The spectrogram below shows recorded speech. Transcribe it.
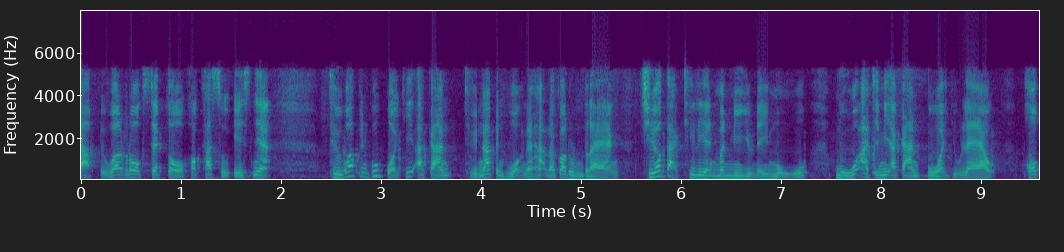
ดับ หรือว่าโรค streptococcus suis เนี่ยถือว่าเป็นผู้ป่วยที่อาการถือน่าเป็นห่วงนะฮะแล้วก็รุนแรง เชื้อแบคทีเรียมันมีอยู่ในหมู หมูอาจจะมีอาการป่วยอยู่แล้ว พบ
